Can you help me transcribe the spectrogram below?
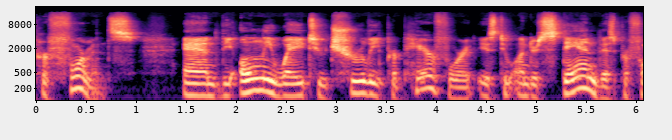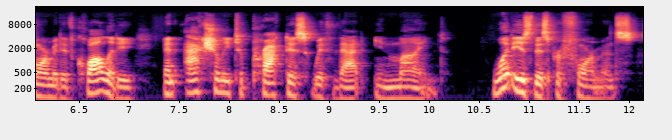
performance. And the only way to truly prepare for it is to understand this performative quality and actually to practice with that in mind. What is this performance?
